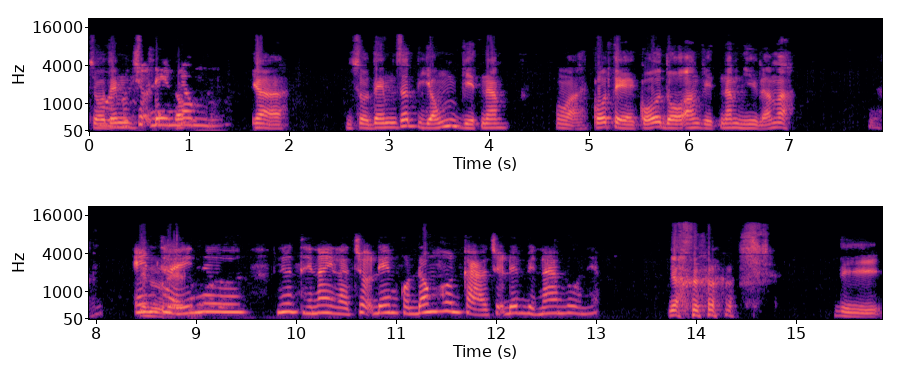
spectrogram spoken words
Chợ có đêm chợ đêm đông không? Dạ, chợ đêm rất giống Việt Nam. Ồ, có thể có đồ ăn Việt Nam nhiều lắm à. Em là thấy như như thế này là chợ đêm còn đông hơn cả chợ đêm Việt Nam luôn ấy. ạ. い やで、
